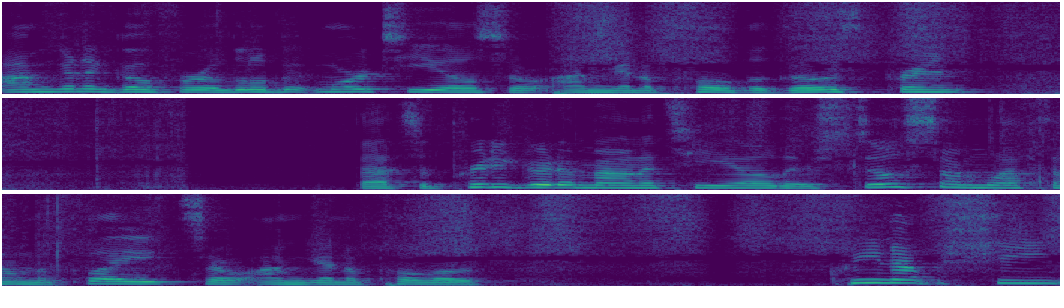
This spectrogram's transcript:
I'm gonna go for a little bit more teal. So I'm gonna pull the ghost print. That's a pretty good amount of teal. There's still some left on the plate. So I'm gonna pull a cleanup sheet.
